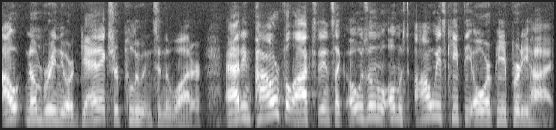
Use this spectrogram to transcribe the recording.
outnumbering the organics or pollutants in the water. Adding powerful oxidants like ozone will almost always keep the ORP pretty high.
